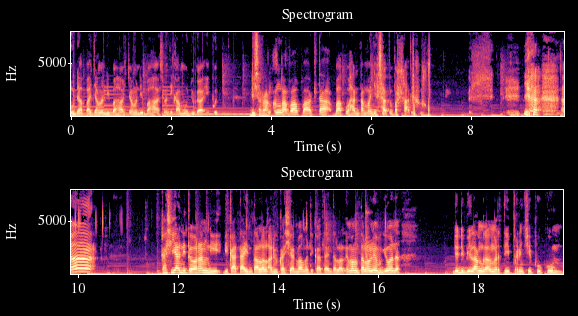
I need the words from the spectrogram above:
Udah pak jangan dibahas jangan dibahas. Nanti kamu juga ikut diserang. Enggak apa-apa kita baku hantam aja satu persatu. Ya uh, kasihan itu orang di dikatain tolol. Aduh kasihan banget dikatain tolol. Emang tololnya bagaimana? Dia dibilang nggak ngerti prinsip hukum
